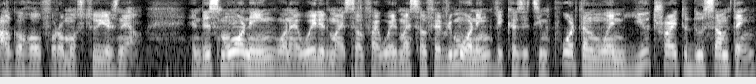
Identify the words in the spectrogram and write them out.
alcohol for almost two years now. And this morning, when I weighed myself, I weighed myself every morning because it's important when you try to do something,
